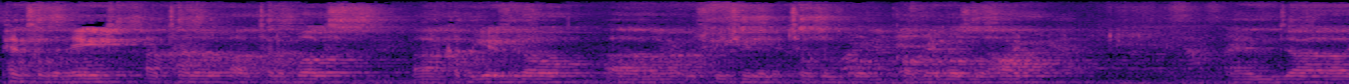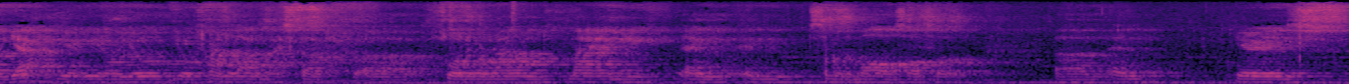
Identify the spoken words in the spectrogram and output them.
pencil and ink, a ton of, a ton of books. Uh, a couple years ago, my art was featured in a children's book called Rainbows in the Heart. And uh, yeah, you, you know, you'll, you'll find a lot of my stuff uh, floating around Miami and in some of the malls also. Um, and here is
